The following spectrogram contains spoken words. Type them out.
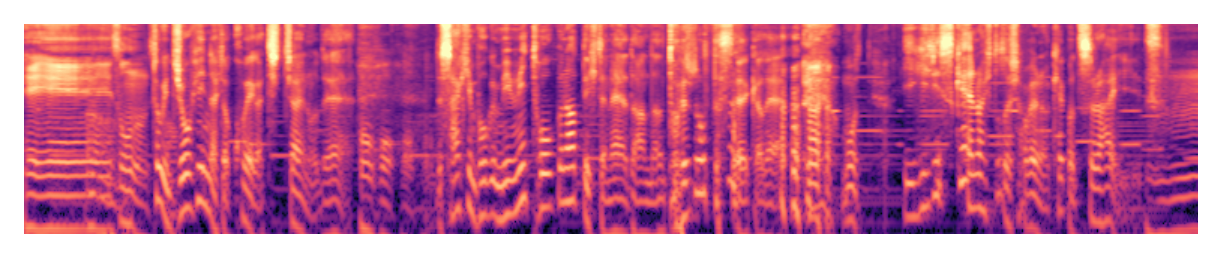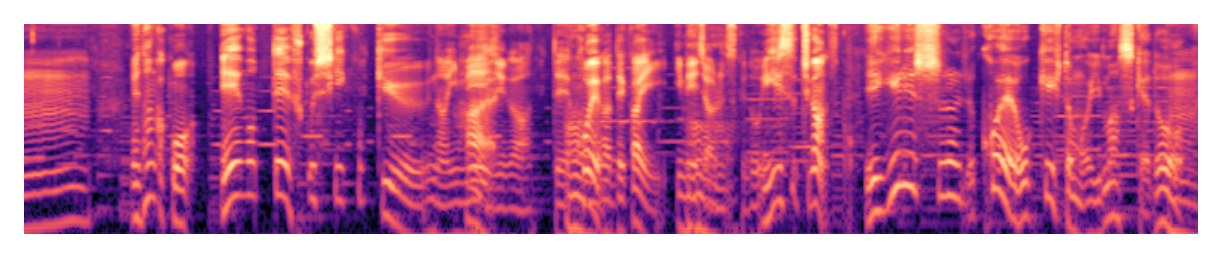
へえ、そうなんですか。特に上品な人は声がちっちゃいので。で最近僕耳遠くなってきてねだんだん年取ったせいかね。もうイギリス系の人と喋るの結構辛いです、うーん。えなんかこう英語って腹式呼吸なイメージがあって、はいうん。声がでかいイメージあるんですけど、イギリス違うんですか、イギリス声大きい人もいますけど、うん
